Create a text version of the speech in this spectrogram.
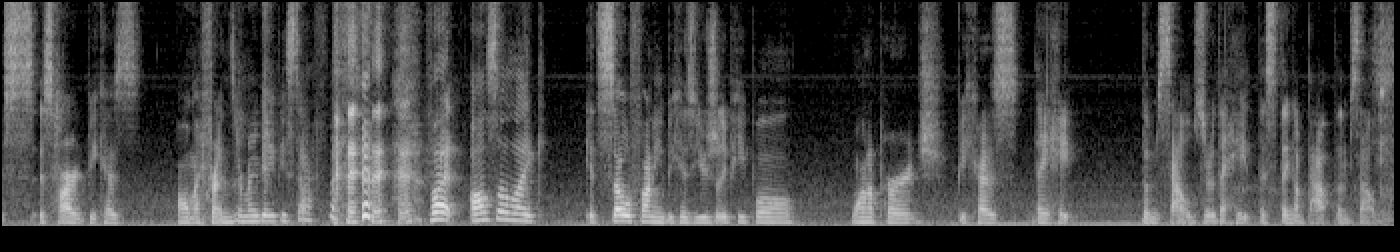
is hard because all my friends are my baby stuff. But also, like, it's so funny because usually people want to purge because they hate themselves or they hate this thing about themselves.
